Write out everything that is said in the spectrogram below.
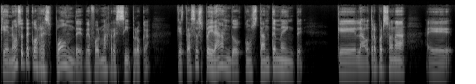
que no se te corresponde de forma recíproca, que estás esperando constantemente que la otra persona eh,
